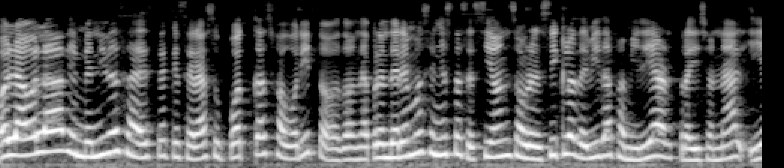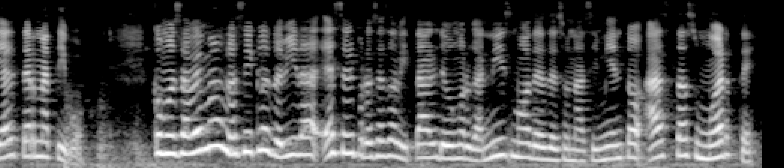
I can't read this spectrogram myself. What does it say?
Hola, hola, bienvenidos a este que será su podcast favorito, donde aprenderemos en esta sesión sobre el ciclo de vida familiar, tradicional y alternativo. Como sabemos, los ciclos de vida es el proceso vital de un organismo desde su nacimiento hasta su muerte.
